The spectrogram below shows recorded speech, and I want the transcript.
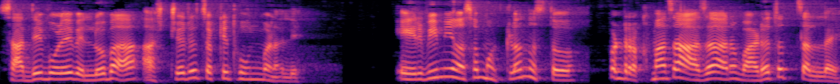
साधे बोळे वेल्लोबा आश्चर्यचकित होऊन म्हणाले. एरवी मी असं म्हटलं नसतं पण रखमाचा आजार वाढतच चाललाय.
